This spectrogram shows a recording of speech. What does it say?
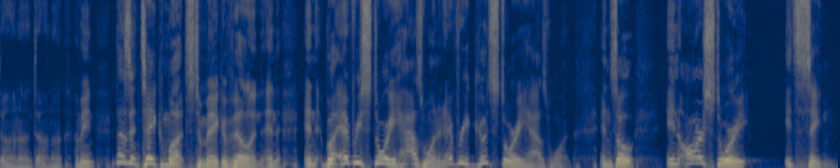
dun. I mean, it doesn't take much to make a villain, and and but every story has one, and every good story has one. And so, in our story, it's Satan,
